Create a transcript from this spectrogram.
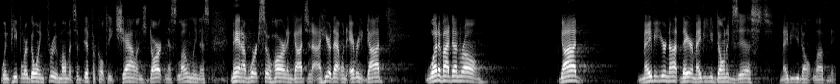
when people are going through moments of difficulty, challenge, darkness, loneliness. Man, I've worked so hard, and God's, I hear that one every God, what have I done wrong? God, maybe you're not there. Maybe you don't exist. Maybe you don't love me.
